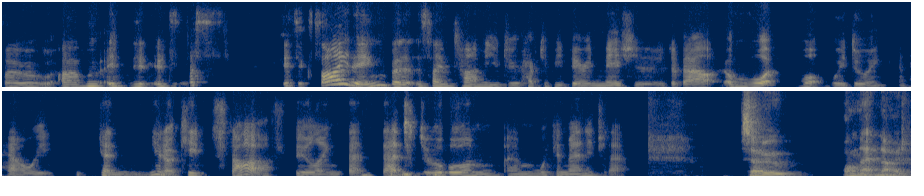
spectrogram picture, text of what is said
So um, it, it, it's just it's exciting, but at the same time, you do have to be very measured about what what we're doing and how we can, you know, keep staff feeling that that's doable and, and we can manage that. So, on that note,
